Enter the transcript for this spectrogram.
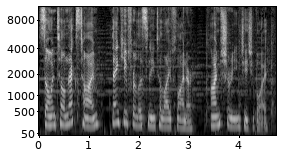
So until next time, thank you for listening to Lifeliner. I'm Shireen Jejeebhoy.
